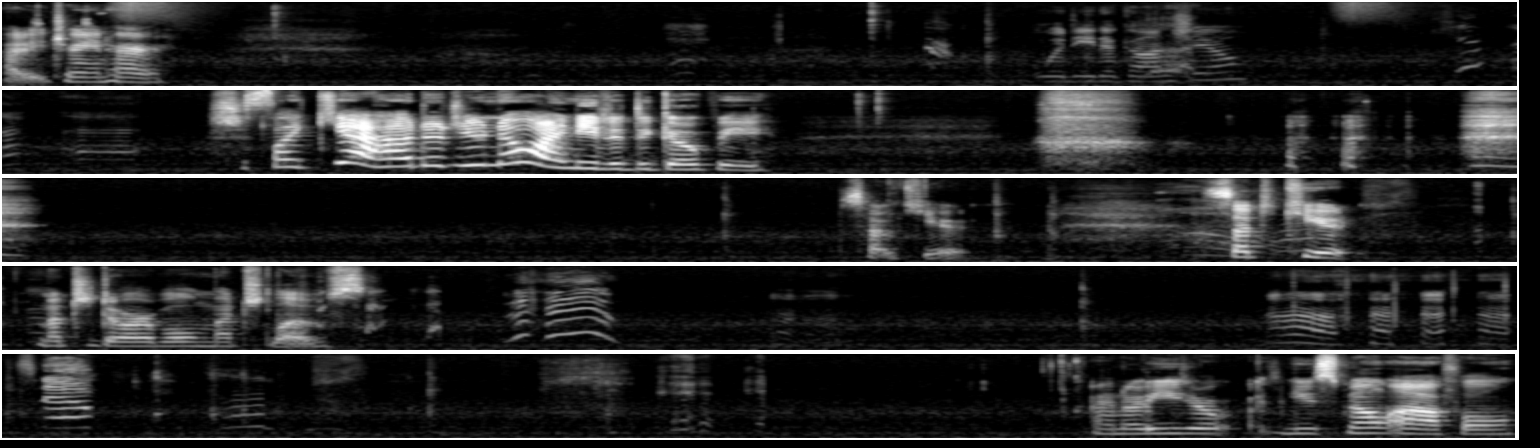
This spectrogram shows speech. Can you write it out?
Potty train her. She's like, yeah, how did you know I needed to go pee? So cute. Such cute. Much adorable, much loves. I know you you smell awful.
